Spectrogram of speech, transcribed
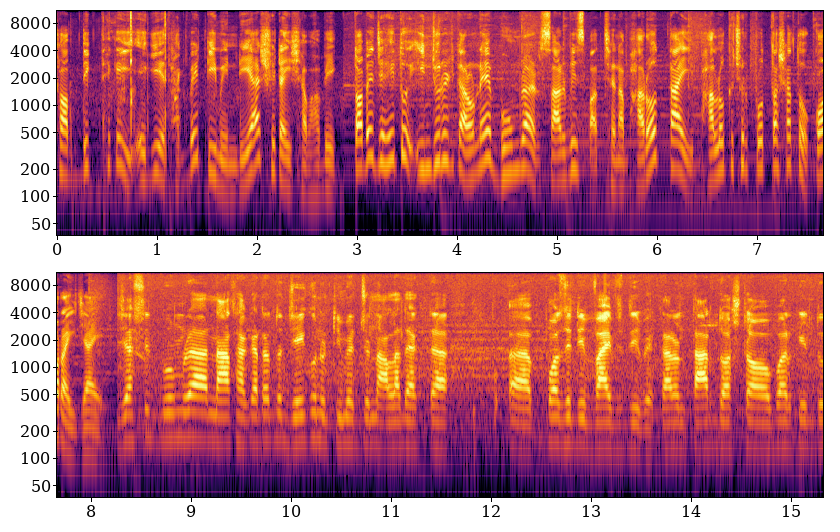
সব দিক থেকেই এগিয়ে থাকবে টিম ইন্ডিয়া সেটাই স্বাভাবিক। তবে যেহেতু ইঞ্জুরির কারণে বুমরার সার্ভিস পাচ্ছে না ভারত তাই ভালো কিছুর প্রত্যাশা তো করাই যায়। জাসপ্রীত বুমরা না থাকাটা তো যে কোনো টিমের জন্য আলাদা একটা পজিটিভ ভাইবস দিবে। কারণ তার দশটা ওভার কিন্তু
